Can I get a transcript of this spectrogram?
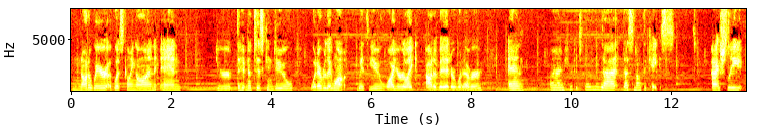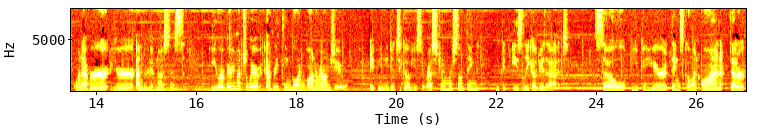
not aware of what's going on and you're, the hypnotist can do whatever they want with you while you're like out of it or whatever. And I'm here to tell you that that's not the case. Actually, whenever you're under hypnosis, you are very much aware of everything going on around you. If you needed to go use the restroom or something, you could easily go do that. So you can hear things going on that are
